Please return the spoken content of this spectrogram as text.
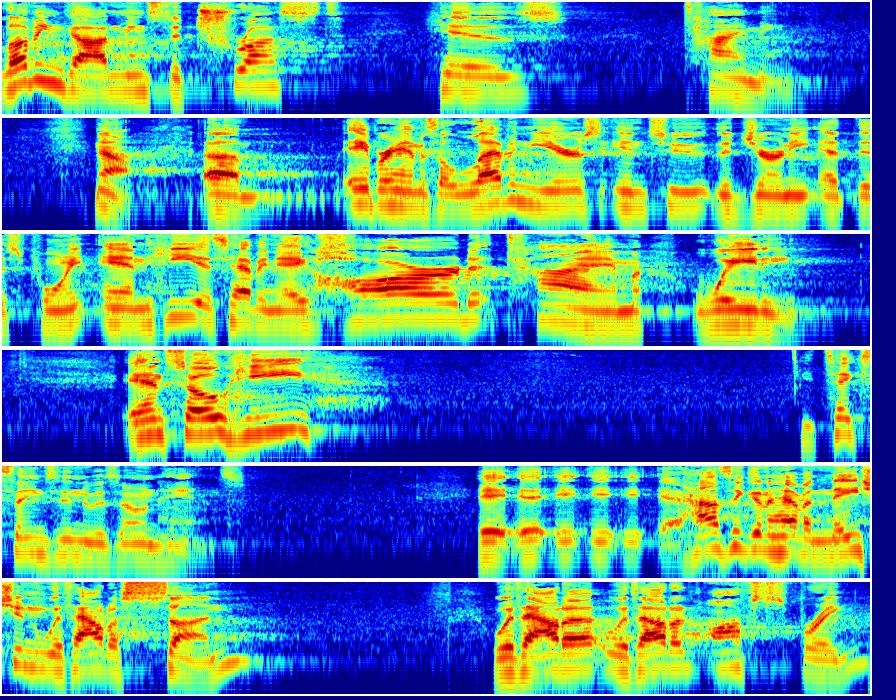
Loving God means to trust His timing. Now, um, Abraham is 11 years into the journey at this point, and he is having a hard time waiting. And so he, he takes things into his own hands. How's he going to have a nation without a son, without, a, without an offspring?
